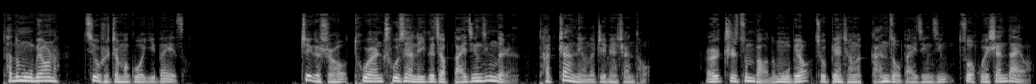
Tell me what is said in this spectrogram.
他的目标呢，就是这么过一辈子。这个时候，突然出现了一个叫白晶晶的人，他占领了这片山头，而至尊宝的目标就变成了赶走白晶晶，做回山大王。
